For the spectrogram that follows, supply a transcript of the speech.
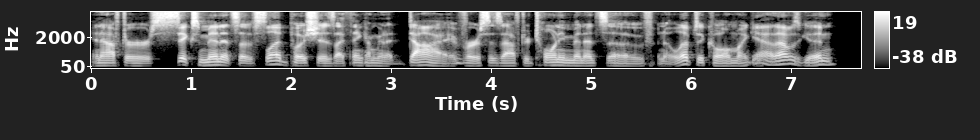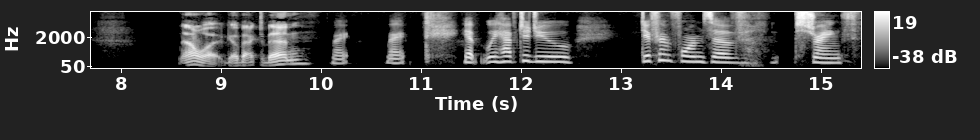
And after six minutes of sled pushes, I think I'm going to die versus after 20 minutes of an elliptical, I'm like, yeah, that was good. Now what? Go back to bed? Right, right. Yep. We have to do different forms of strength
